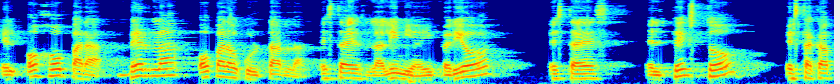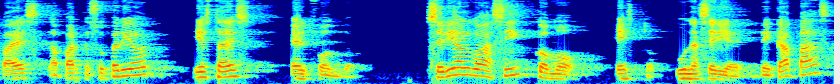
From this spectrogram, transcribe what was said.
el ojo para verla o para ocultarla. Esta es la línea inferior, esta es el texto, esta capa es la parte superior y esta es el fondo. Sería algo así como esto, una serie de capas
